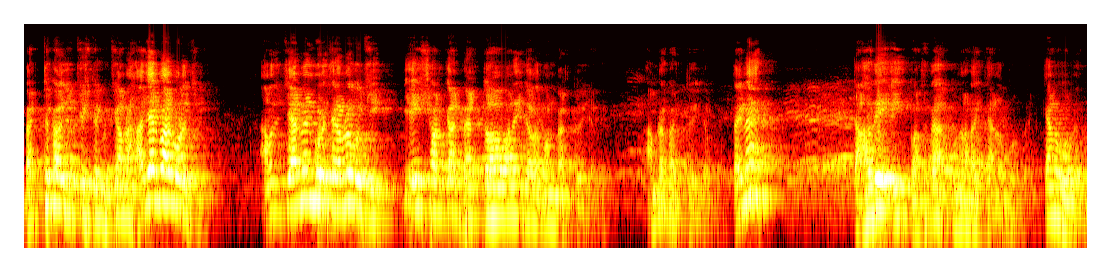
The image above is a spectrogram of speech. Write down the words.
ব্যর্থ করার চেষ্টা করছি, আমরা হাজারবার বলেছি, আমাদের চেয়ারম্যান বলেছেন আমরা বলছি, এই সরকার ব্যর্থ হওয়া মানে জনগণ ব্যর্থ হয়ে যাবে। আমরা ব্যর্থ হয়ে যাব, তাই না? তাহলে এই কথাটা ওনারা কেন বলবেন? কেন বলবেন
